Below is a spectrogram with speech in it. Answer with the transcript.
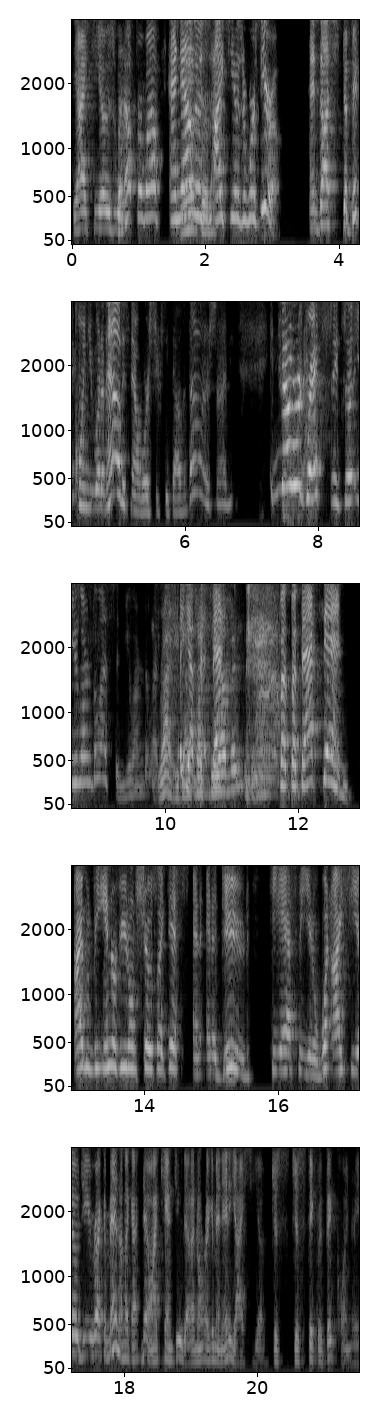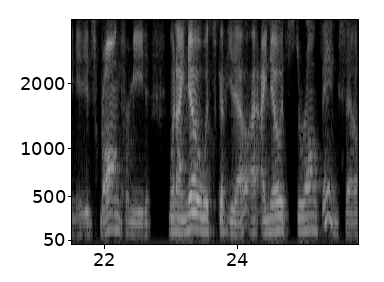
the ICOs went up for a while, and now those ICOs are worth zero and thus the Bitcoin you would have held is now worth sixty thousand dollars. So I mean, no regrets. It's a, you learned the lesson. You learned the lesson. Right. But yeah, but back, but but back then I would be interviewed on shows like this, and and a dude he asked me, you know, what ICO do you recommend? I'm like, no, I can't do that. I don't recommend any ICO. Just just stick with Bitcoin. I mean, it's wrong for me to, when I know what's good. You know, I, I know it's the wrong thing. So,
